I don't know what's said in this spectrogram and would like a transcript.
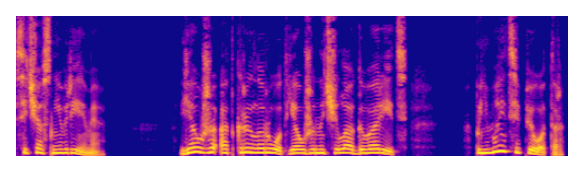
сейчас не время. Я уже открыла рот, я уже начала говорить. «Понимаете, Петр,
